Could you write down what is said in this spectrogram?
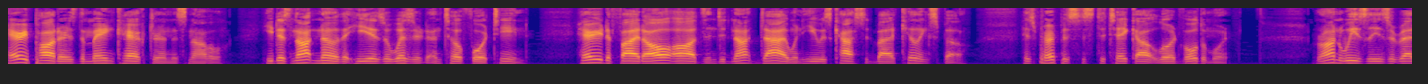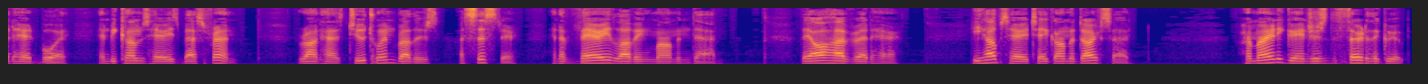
Harry Potter is the main character in this novel. He does not know that he is a wizard until fourteen. Harry defied all odds and did not die when he was casted by a killing spell. His purpose is to take out Lord Voldemort. Ron Weasley is a red-haired boy and becomes Harry's best friend. Ron has two twin brothers, a sister, and a very loving mom and dad. They all have red hair. He helps Harry take on the dark side. Hermione Granger is the third of the group.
